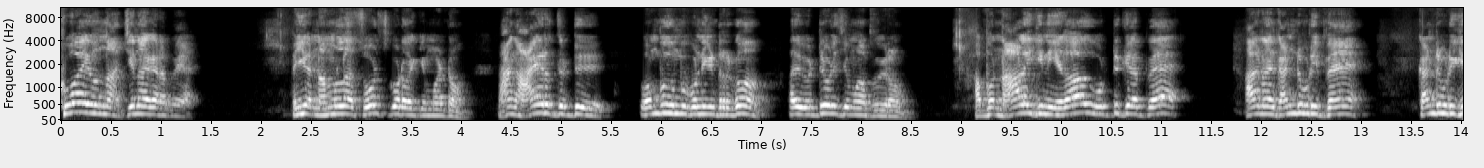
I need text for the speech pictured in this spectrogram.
ஹுவாய் வந்தான் சீனாக்கார பையன் ஐயா நம்மளாம் சோர்ஸ் கோடை வைக்க மாட்டோம். நாங்கள் ஆயிரத்தெட்டு வம்பு வம்பு பண்ணிக்கிட்டு இருக்கோம். அது வெட்டு வெளிச்சமாக போயிடும் அப்போ நாளைக்கு நீ ஏதாவது ஒட்டு கேட்ப. அதை நான் கண்டுபிடிப்பேன். கண்டுபிடிக்க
